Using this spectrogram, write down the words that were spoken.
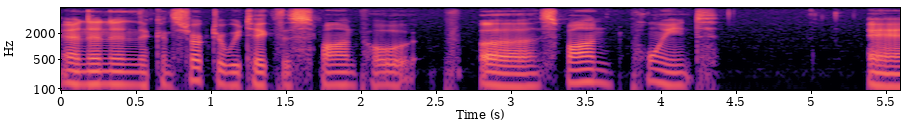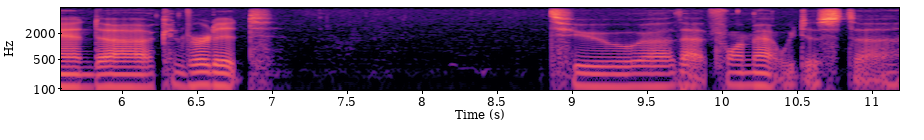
And then in the constructor, we take the spawn, po uh, spawn point and uh, convert it to uh, that format we just uh,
